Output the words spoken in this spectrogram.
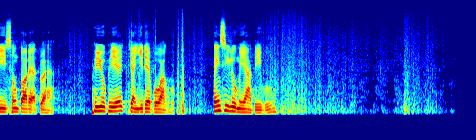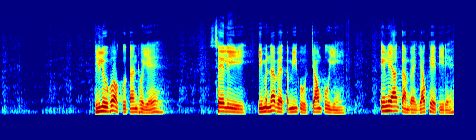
နီးဆုံးသွားတဲ့အတွက် ဖယူဖရဲကြံရည်တဲ့ဘဝကိုသိမ့်စီလို့မရသေးဘူးဒီလိုပေါ့ကိုတန်းထွတ်ရဲ့ဆယ်လီဒီမနက်ပဲသမီးကိုကြောင်းပို့ရင်အင်းလျားကံပဲရောက်ခဲ့သေးတယ်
